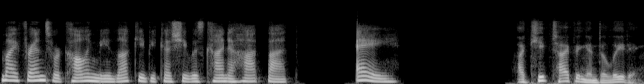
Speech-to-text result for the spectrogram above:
My friends were calling me lucky because she was kinda hot but. A. I keep typing and deleting.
